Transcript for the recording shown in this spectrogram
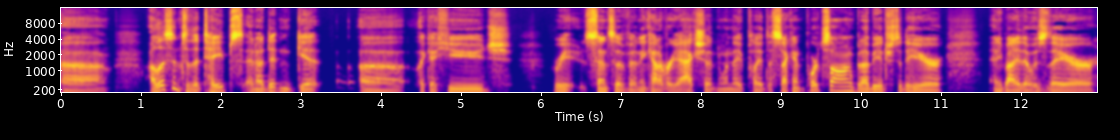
Uh, I listened to the tapes and I didn't get uh, like a huge re- sense of any kind of reaction when they played the second porch song, but I'd be interested to hear anybody that was there,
